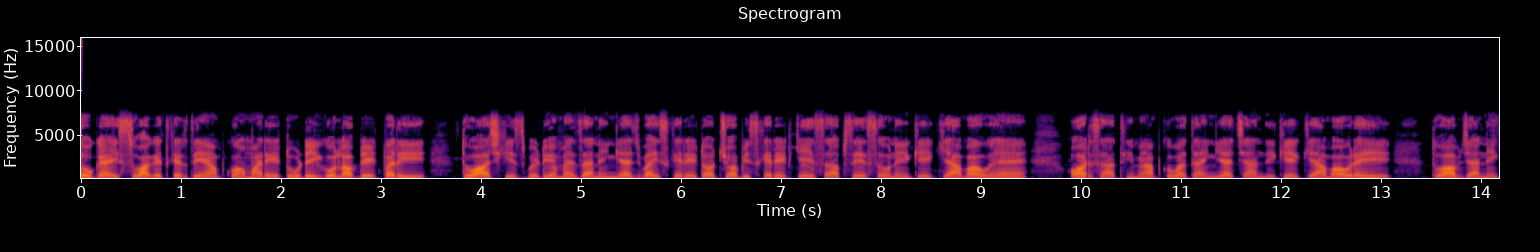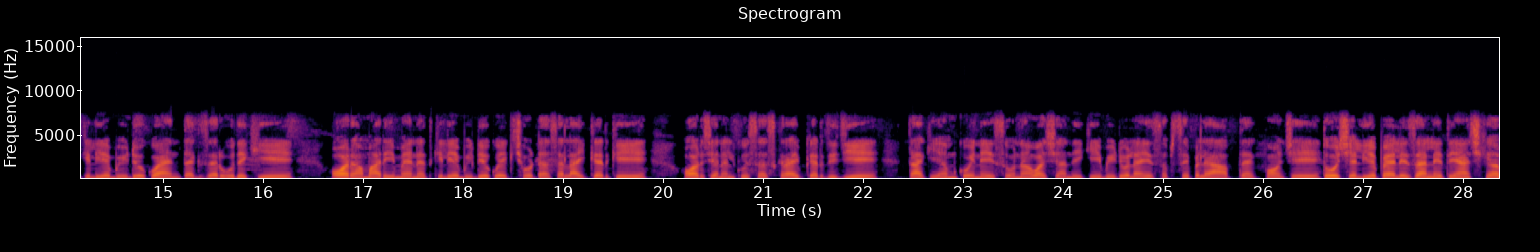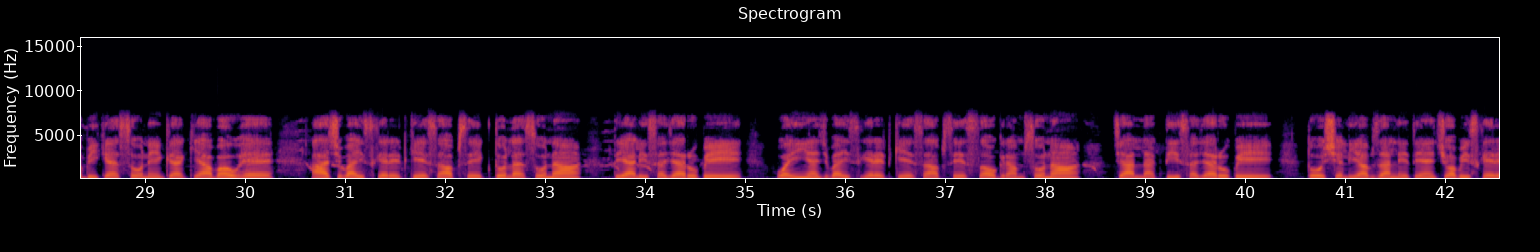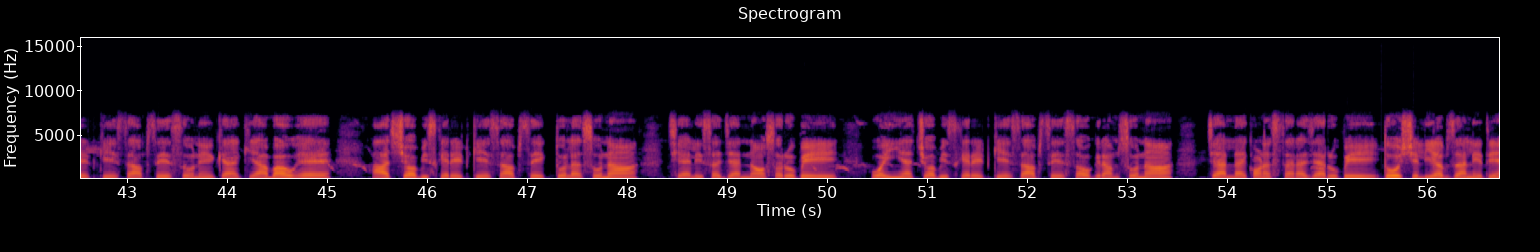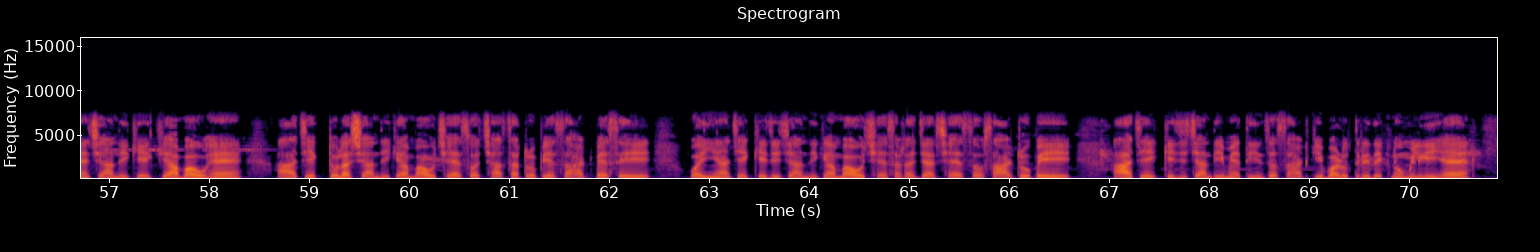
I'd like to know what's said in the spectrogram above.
So guys, स्वागत करते हैं आपको हमारे टुडे गोल अपडेट पर ही। तो आज की इस वीडियो में जानेंगे आज 22 कैरेट और 24 कैरेट के हिसाब से सोने के क्या भाव हैं। और साथ ही में आपको बताएँगे आज चांदी के क्या भाव रहे। तो आप जानने के लिए वीडियो को एंड तक ज़रूर देखिए। और हमारी मेहनत के लिए वीडियो को एक छोटा सा लाइक करके और चैनल को सब्सक्राइब कर दीजिए, ताकि हम कोई नई सोना व चांदी की वीडियो लाएँ सबसे पहले आप तक पहुँचे। तो चलिए पहले जान लेते हैं आज का अभी क्या सोने का क्या भाव है। आज 22 कैरेट के हिसाब से एक तोला सोना, तियालीस हज़ार रुपये वहीं आज 22 कैरेट के हिसाब से 100 ग्राम सोना, चार लाख तीस हज़ार रुपये तो चलिए आप जान लेते हैं 24 कैरेट के हिसाब से सोने का क्या भाव है। आज 24 कैरेट के हिसाब से एक तोला सोना, छियालीस हज़ार नौ सौ रुपये वहीं आज 24 कैरेट के हिसाब से 100 ग्राम सोना, चार लाख उनहत्तर हज़ार रुपये तो चलिए अब जान लेते हैं चांदी के क्या भाव हैं। आज एक तोला चांदी का भाव छः सौ छियासठ रुपये साठ पैसे। वहीं आज एक के जी चांदी का भाव छियासठ हज़ार छः सौ साठ रुपये आज एक के जी चांदी में तीन सौ साठ की बढ़ोतरी देखने को मिल गई है।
